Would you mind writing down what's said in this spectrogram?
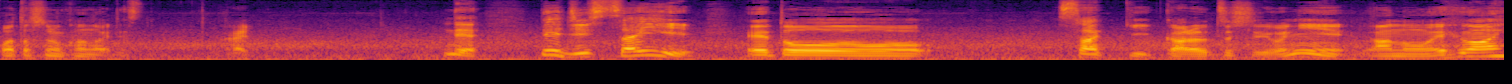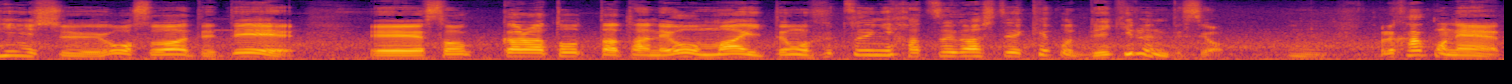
私の考えです。はい。で、で、実際、えっ、ー、と、さっきから映してるように、あの、F1 品種を育てて、えー、そっから取った種をまいても普通に発芽して結構できるんですよ。うん。これ過去ね、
